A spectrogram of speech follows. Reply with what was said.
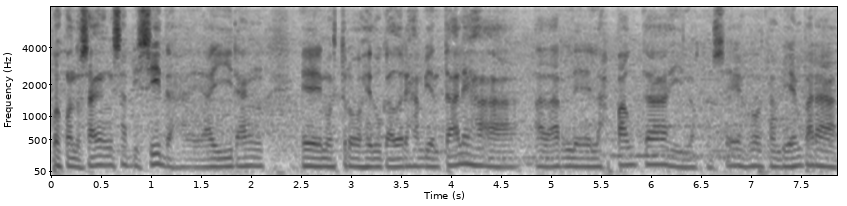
pues cuando se hagan esas visitas. Eh, ahí irán nuestros educadores ambientales a, darle las pautas y los consejos también para,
